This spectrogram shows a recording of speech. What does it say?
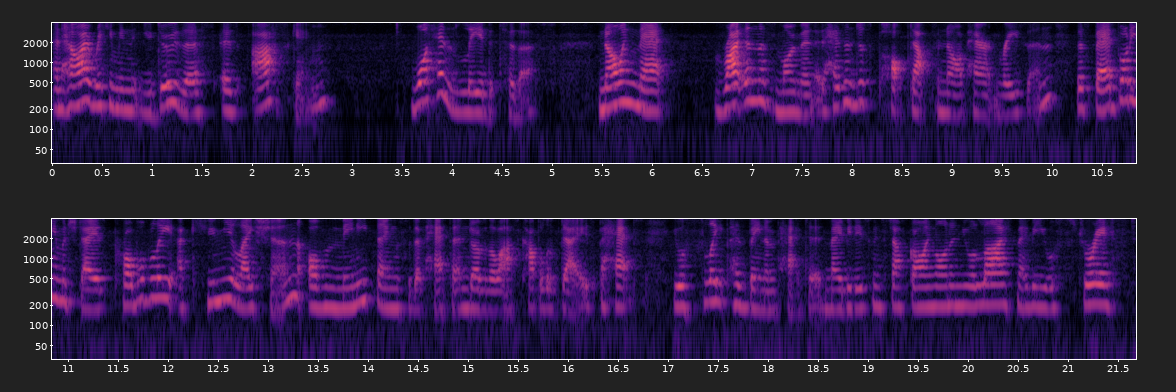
And how I recommend that you do this is asking, what has led to this? Knowing that right in this moment, it hasn't just popped up for no apparent reason. This bad body image day is probably accumulation of many things that have happened over the last couple of days. Perhaps your sleep has been impacted. Maybe there's been stuff going on in your life. Maybe you're stressed.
